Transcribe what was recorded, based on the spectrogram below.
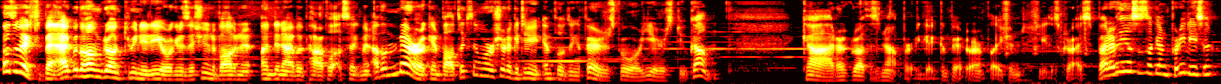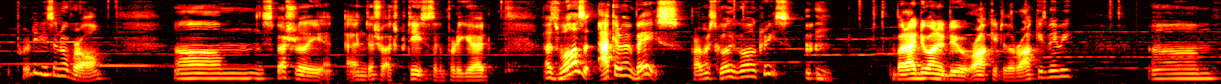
was a mixed bag, with the homegrown community organization involved in an undeniably powerful segment of American politics and were sure to continue influencing affairs for years to come. God, our growth is not very good compared to our inflation. Jesus Christ. But everything else is looking pretty decent. Pretty decent overall. Um, especially industrial expertise is looking pretty good, as well as academic base. Primary schooling will increase. but I do want to do Rocky to the Rockies, maybe. Um,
